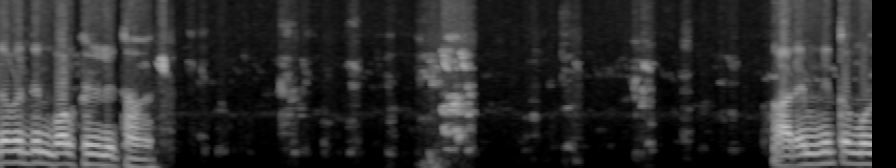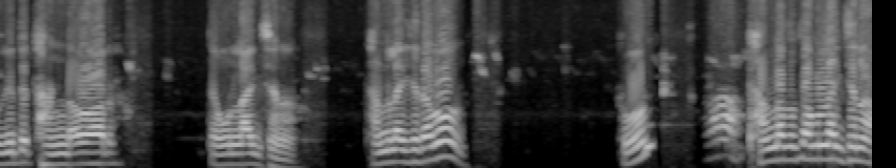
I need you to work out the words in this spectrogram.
যাবে দিন বল খুলে নিতে হবে। আর এমনি তো মুরগিতে ঠান্ডাও আর তেমন লাগছে না। ঠান্ডা লাগছে তেমন? কেমন ঠান্ডা তো তেমন লাগছে না।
